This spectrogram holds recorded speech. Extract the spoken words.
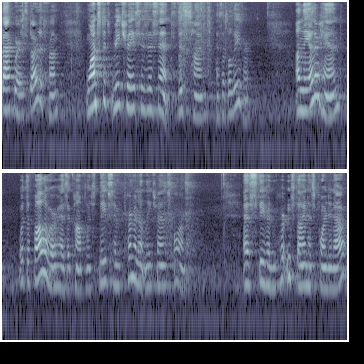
back where he started from, wants to retrace his ascent, this time as a believer. On the other hand, what the follower has accomplished leaves him permanently transformed. As Stephen Hirtenstein has pointed out,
